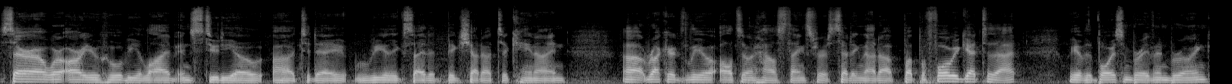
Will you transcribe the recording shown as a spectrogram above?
Sarah, where are you? Who will be live in studio uh, today? Really excited. Big shout out to Canine uh, Records, Leo, also in house. Thanks for setting that up. But before we get to that, we have the boys from Braven Brewing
